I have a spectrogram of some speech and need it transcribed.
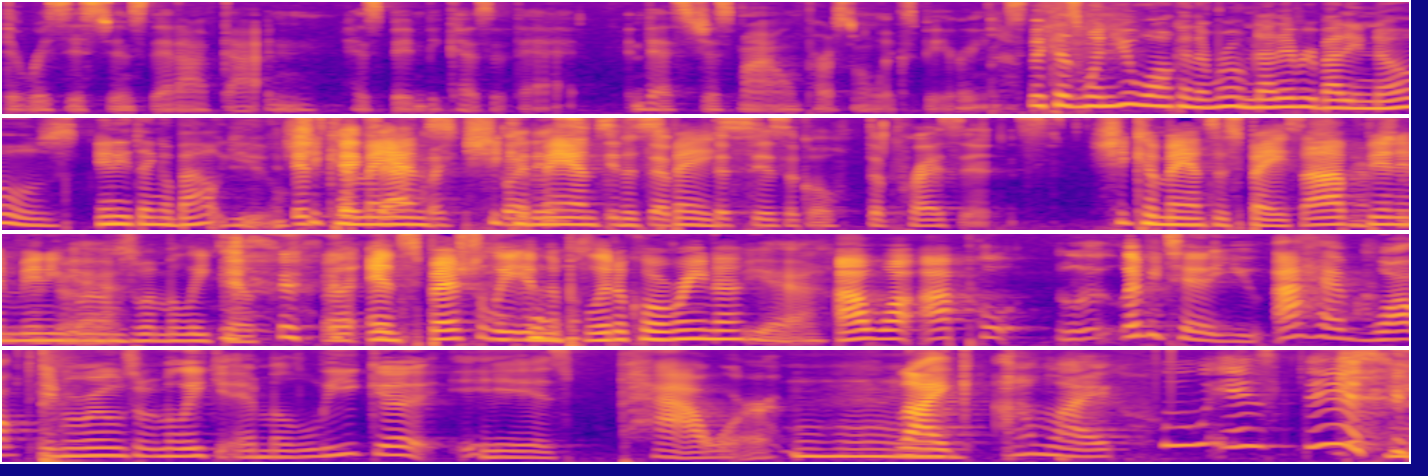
the resistance that I've gotten has been because of that. That's just my own personal experience. because when you walk in the room, not everybody knows anything about you. She It's- commands- she but it's- commands it's the the, the physical, the presence. She commands the space. I've been in many does. rooms with Malika, uh, and especially in the political arena. Yeah. I wa- I pull. l- Let me tell you, I have walked in rooms with Malika, and Malika is power. Like I'm like, is this?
